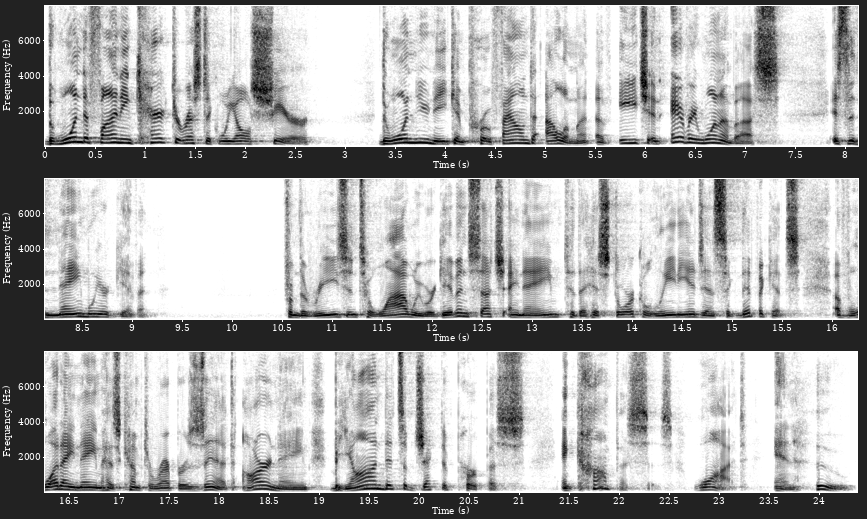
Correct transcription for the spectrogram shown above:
The one defining characteristic we all share, the one unique and profound element of each and every one of us, is the name we are given. From the reason to why we were given such a name to the historical lineage and significance of what a name has come to represent, our name, beyond its objective purpose, encompasses what and who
